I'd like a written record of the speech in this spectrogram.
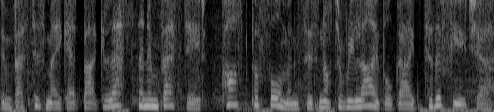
Investors may get back less than invested. Past performance is not a reliable guide to the future.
